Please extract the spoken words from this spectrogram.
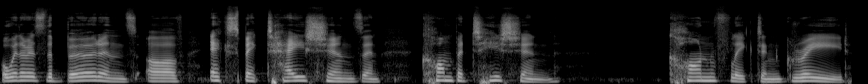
or whether it's the burdens of expectations and competition, conflict and greed,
